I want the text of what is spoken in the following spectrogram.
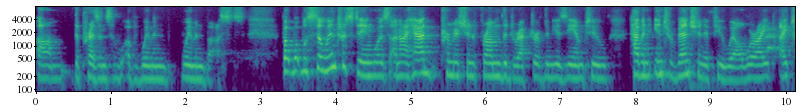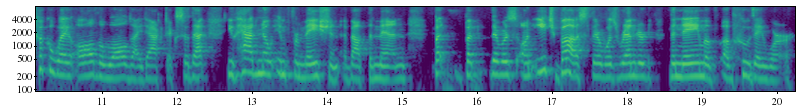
um, the presence of, of women women busts but what was so interesting was, and I had permission from the director of the museum to have an intervention, if you will, where I, I took away all the wall didactics so that you had no information about the men. But, but there was on each bus, there was rendered the name of, of who they were.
